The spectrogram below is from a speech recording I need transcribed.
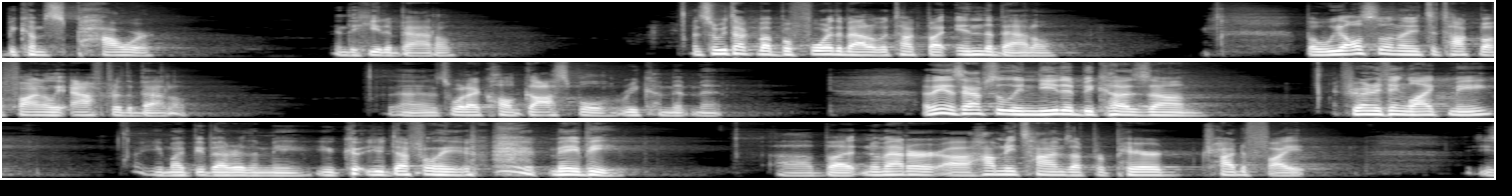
becomes power in the heat of battle. And so we talked about before the battle, we talked about in the battle. But we also need to talk about finally after the battle. And it's what I call gospel recommitment. I think it's absolutely needed because um, if you're anything like me, you might be better than me. You, could, you definitely may be. Uh, but no matter uh, how many times I've prepared, tried to fight, you,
